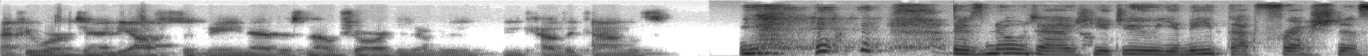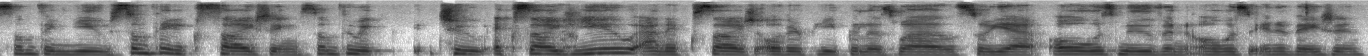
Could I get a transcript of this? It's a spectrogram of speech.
If you worked here in the office with me now, there's no shortage of it in Celtic Candles. Yeah, there's no doubt you do. You need that freshness, something new, something exciting, something to excite you and excite other people as well. So yeah, always moving, always innovating.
